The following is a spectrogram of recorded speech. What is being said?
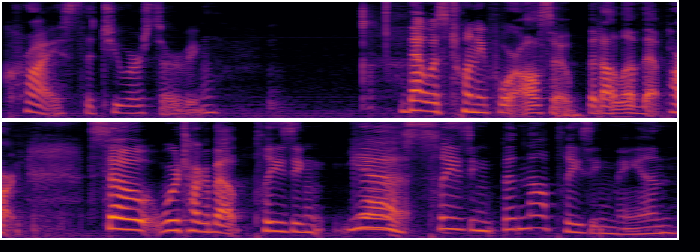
Christ that you are serving that was 24 also, but I love that part. So we're talking about pleasing, yes, pleasing, but not pleasing man.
